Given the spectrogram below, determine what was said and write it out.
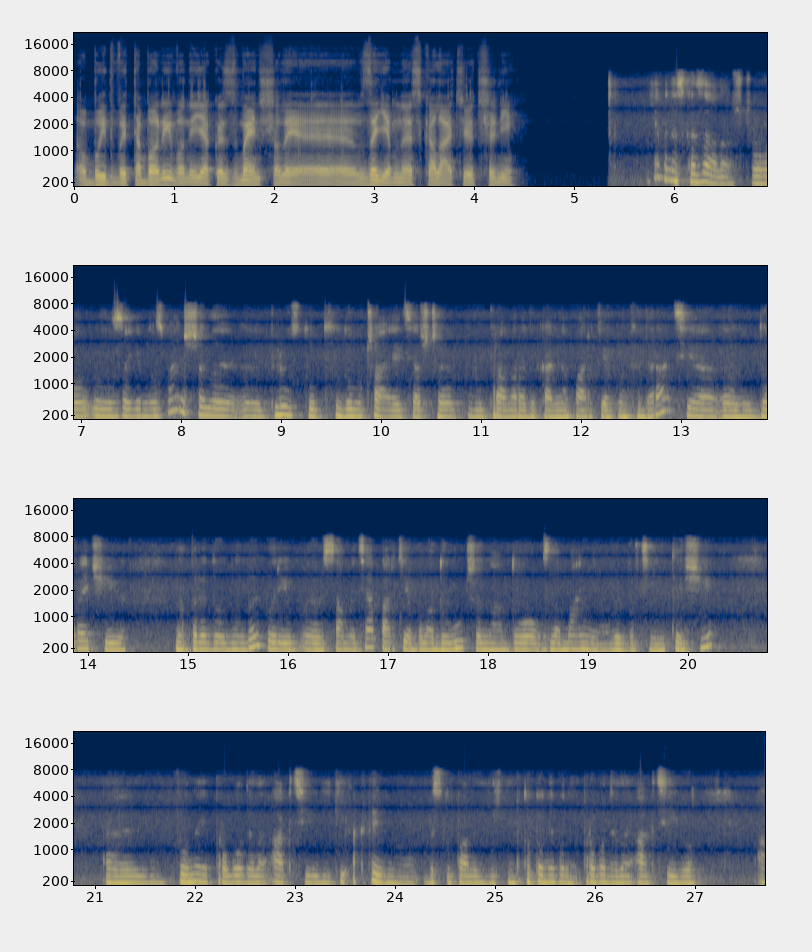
обидві табори вони якось зменшили е, взаємну ескалацію чи ні? Я би не сказала, що е, взаємно зменшили. Е, Плюс тут долучається ще права радикальна партія Конфедерація. До речі, напередодні виборів саме ця партія була долучена до зламання виборчої тиші. Е, Вони проводили акцію, в якій активно виступали їхні, тобто не вони проводили акцію а,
